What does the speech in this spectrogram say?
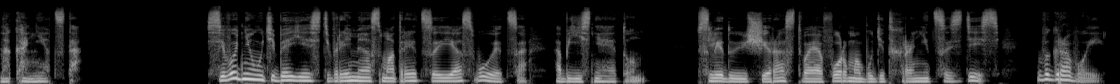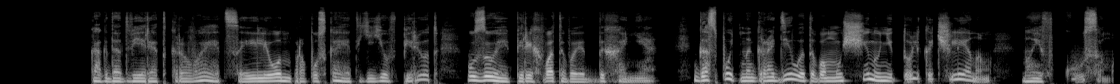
Наконец-то. «Сегодня у тебя есть время осмотреться и освоиться», — объясняет он. «В следующий раз твоя форма будет храниться здесь, в игровой». Когда дверь открывается или он пропускает ее вперед, у Зои перехватывает дыхание. Господь наградил этого мужчину не только членом, но и вкусом.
